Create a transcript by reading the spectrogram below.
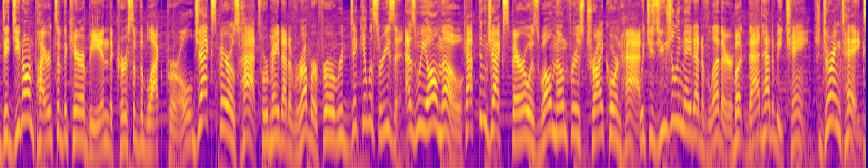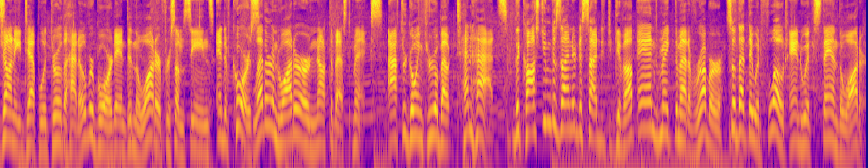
Did you know in Pirates of the Caribbean, The Curse of the Black Pearl, Jack Sparrow's hats were made out of rubber for a ridiculous reason? As we all know, Captain Jack Sparrow is well known for his tricorn hat, which is usually made out of leather, but that had to be changed. During takes, Johnny Depp would throw the hat overboard and in the water for some scenes, and of course, leather and water are not the best mix. After going through about 10 hats, the costume designer decided to give up and make them out of rubber so that they would float and withstand the water.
